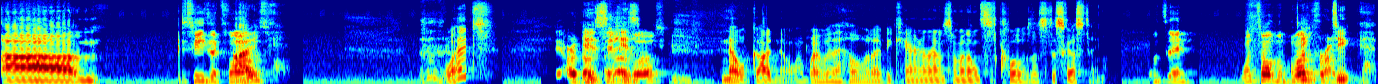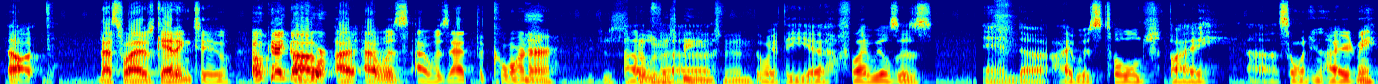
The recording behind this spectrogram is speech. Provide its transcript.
Um Is he the I- clothes? what? Are those is- his is- clothes? No, God no. Why the hell would I be carrying around someone else's clothes? That's disgusting. What's then, what's all the blood Do- from? do- uh, that's what I was getting to. okay, go Uh, for it. I, I was I was at the corner Just of spilling his uh, beans, man. where the uh, flywheels is, and uh, I was told by uh, someone who hired me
